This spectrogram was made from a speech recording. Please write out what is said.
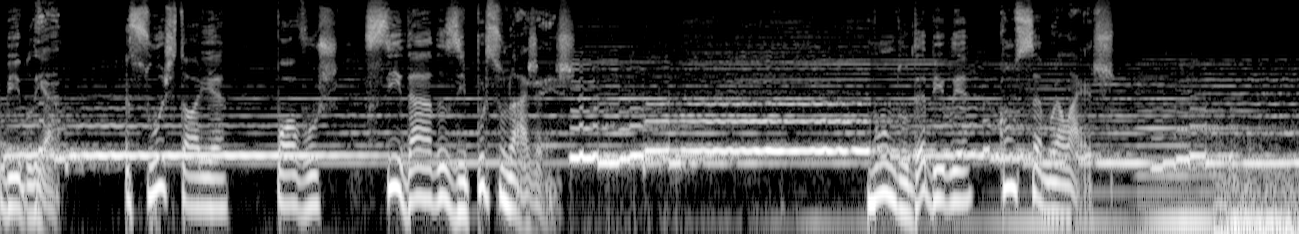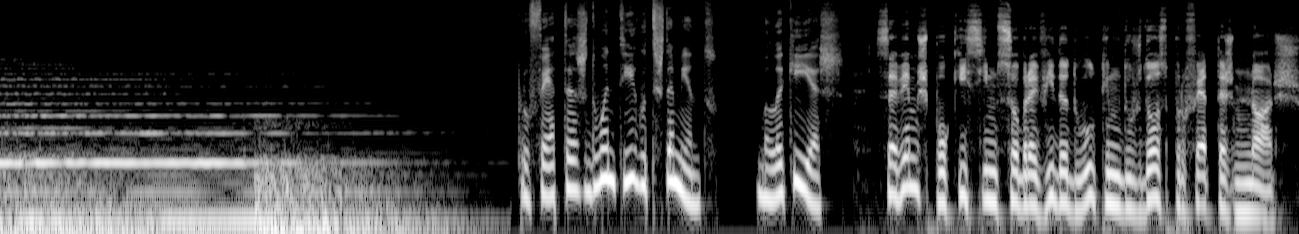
Bíblia. A sua história, povos, cidades e personagens. Mundo da Bíblia com Samuel Ayres. Profetas do Antigo Testamento. Malaquias. Sabemos pouquíssimo sobre a vida do último dos doze profetas menores.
